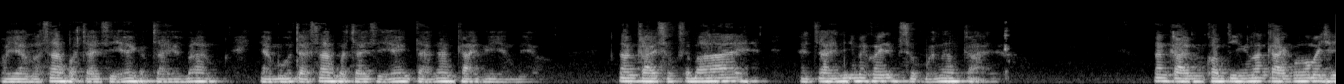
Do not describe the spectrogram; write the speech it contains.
พยายามมาสร้างปัจจัยสีให้กับใจกันบ้าง อย่ามัวแต่สร้างปัจจัยสีให้แต่ร่างกายเพียงอย่างเดียว ร่างกายสุขสบายแต่ใจนี้ไม่ค่อยสุขเหมือนร่างกายร่างกายมันความจริงร่างกายก็ไม่ใช่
